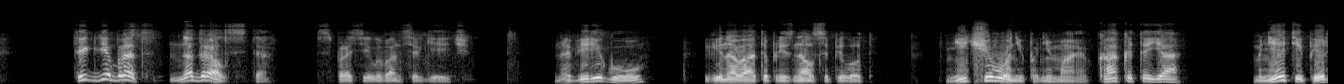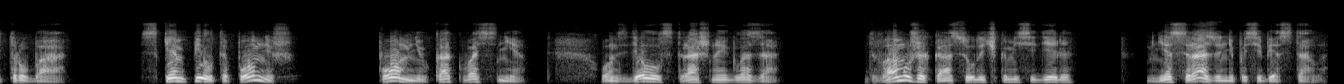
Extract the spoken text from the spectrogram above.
— Ты где, брат, надрался-то? — спросил Иван Сергеевич. — На берегу, — виновато признался пилот. — Ничего не понимаю. Как это я? Мне теперь труба. С кем пил-то, помнишь? Помню, как во сне. Он сделал страшные глаза. Два мужика с удочками сидели. Мне сразу не по себе стало.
